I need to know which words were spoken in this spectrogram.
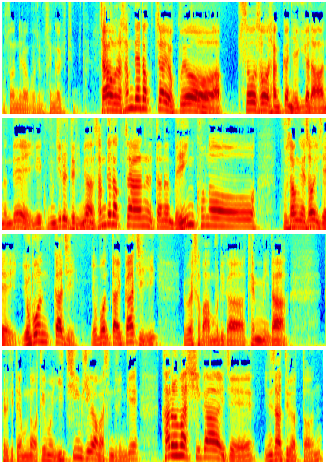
우선이라고 좀 생각이 듭니다. 자 오늘 3대 덕자였고요. 앞 서서 잠깐 얘기가 나왔는데 이게 공지를 드리면 3대 덕자는 일단은 메인 코너 구성에서 이제 요번까지 요번 달까지 로 해서 마무리가 됩니다. 그렇기 때문에 어떻게 보면 이치임식이라고 말씀드린 게 카르마 씨가 이제 인사드렸던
